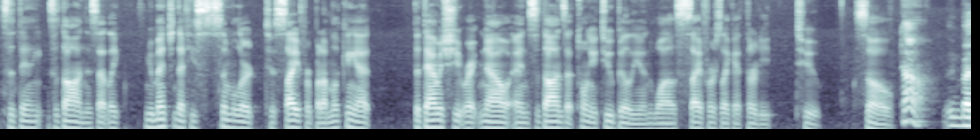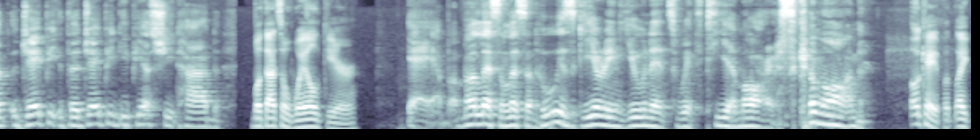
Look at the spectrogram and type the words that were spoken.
Zidane, Zidane is that like you mentioned that he's similar to Seifer, but I'm looking at the damage sheet right now, and Zidane's at 22 billion, while Seifer's like at 32. So, Huh. But JP the JP DPS sheet had but that's a whale gear. Yeah, yeah but, but listen, listen, who is gearing units with TMRs? Come on. Okay, but like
